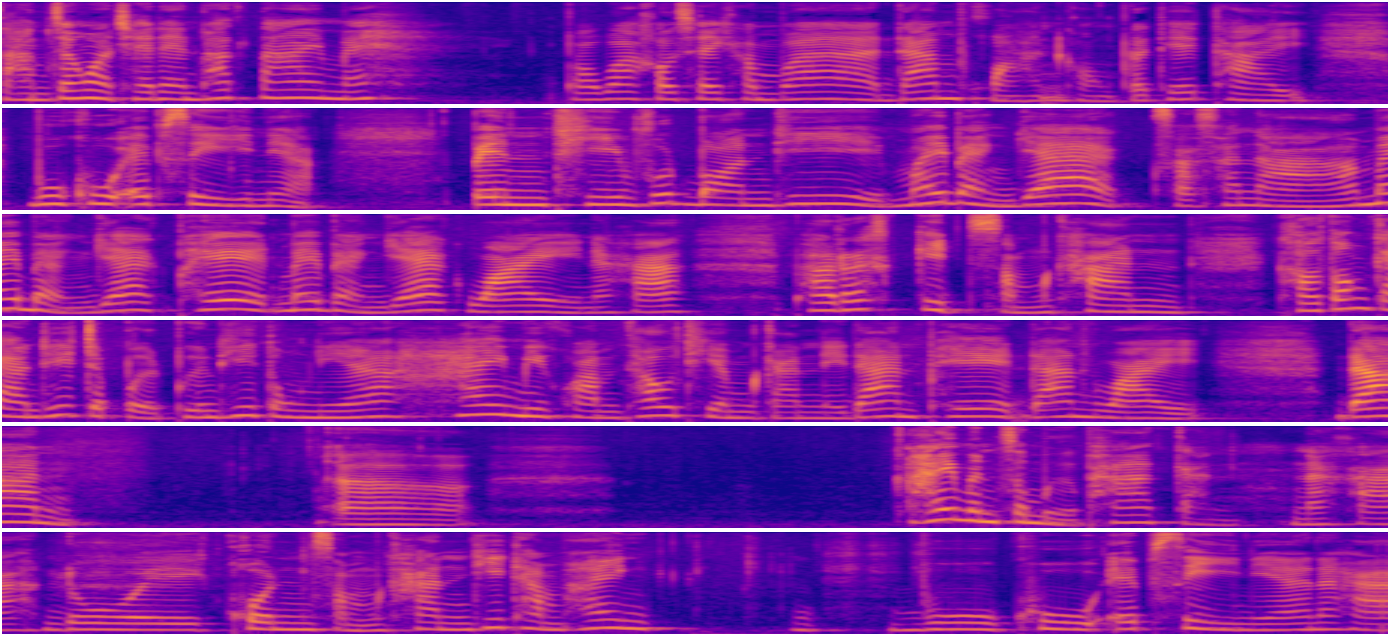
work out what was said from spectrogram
สามจังหวัดชายแดนภาคใต้ไหม เพราะว่าเขาใช้คำว่าด้ามขวานของประเทศไทยบูคูเอฟซีเนี่ยเป็นทีมฟุตบอลที่ไม่แบ่งแยกศาสนา ไม่แบ่งแยกเพศ ไม่แบ่งแยกวัยนะคะ ภารกิจสำคัญ เขาต้องการที่จะเปิดพื้นที่ตรงนี้ให้มีความเท่าเทียมกันในด้านเพศ ด้านวัย ด้านให้มันเสมอภาคกันนะคะ โดยคนสำคัญที่ทำให้ บูคู FC เนี้ยนะคะ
